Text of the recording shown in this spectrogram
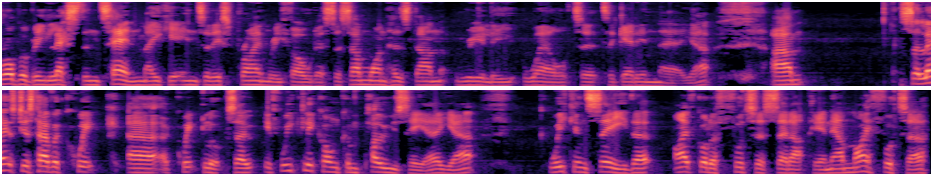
probably less than 10 make it into this primary folder. So someone has done really well to, to get in there, yeah? Um, so let's just have a quick uh, a quick look. So if we click on compose here, yeah, we can see that I've got a footer set up here. Now my footer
